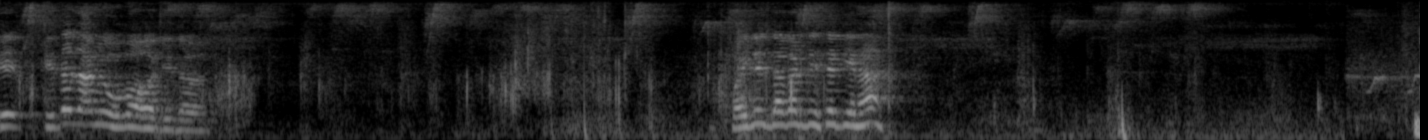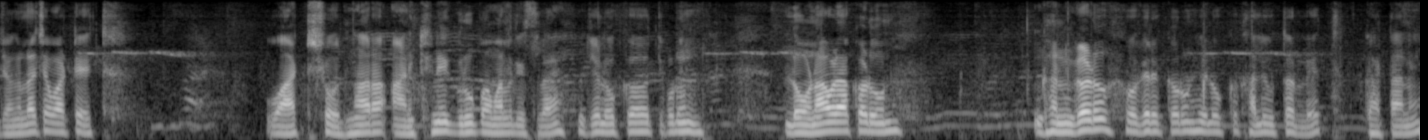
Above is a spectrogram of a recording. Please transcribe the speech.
तिथंच आम्ही उभा आहोत तिथं पहिलीच दगड दिसते ना. जंगलाच्या वाटेत वाट शोधणारा आणखीन एक ग्रुप आम्हाला दिसला आहे जे लोक तिकडून लोणावळ्याकडून घनगड वगैरे करून हे लोक खाली उतरलेत घाटाने.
